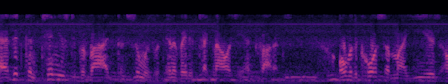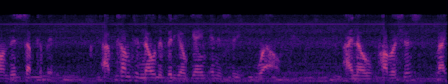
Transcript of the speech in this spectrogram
as it continues to provide consumers with innovative technology and products. Over the course of my years on this subcommittee, I've come to know the video game industry well. I know publishers like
